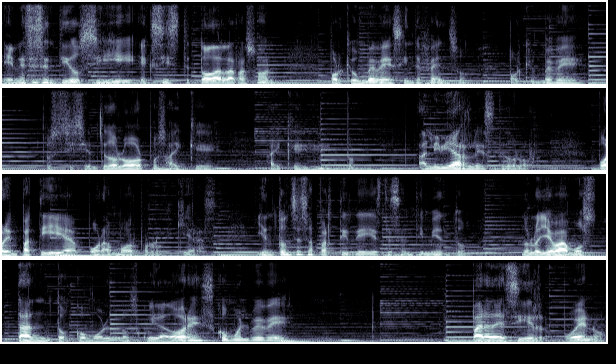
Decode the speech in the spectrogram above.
En ese sentido sí existe toda la razón, porque un bebé es indefenso, porque un bebé, pues si siente dolor, pues hay que, hay que aliviarle este dolor. Por empatía, por amor, por lo que quieras. Y entonces a partir de ahí este sentimiento nos lo llevamos tanto como los cuidadores como el bebé para decir, bueno,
